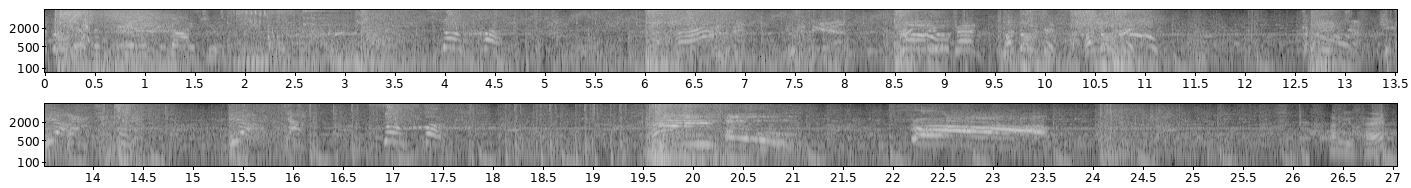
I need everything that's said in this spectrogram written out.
Hadouken! Hadouken! The spirits guide you. Soul Spark! Is it the end? Hadouken! Hadouken! Yeah! Yeah! Soul Spark! K.O. Are you hurt?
